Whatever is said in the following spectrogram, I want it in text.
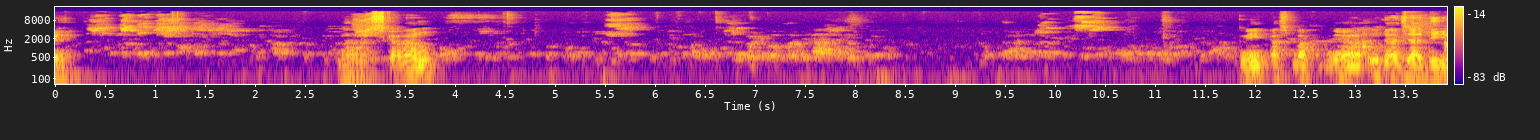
Oke. Nah, sekarang ini asbaknya udah jadi.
